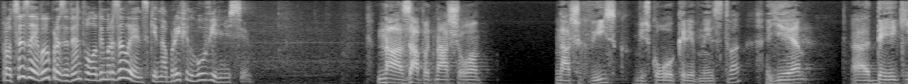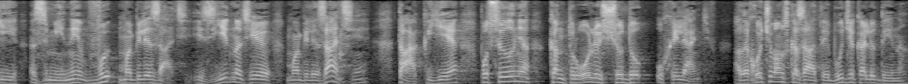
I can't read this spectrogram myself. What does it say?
Про це заявив президент Володимир Зеленський на брифінгу у Вільнюсі. на запит нашого, наших військ, військового керівництва є деякі зміни в мобілізації. І згідно цієї мобілізації, так, є посилення контролю щодо ухилянтів. Але хочу вам сказати, будь-яка людина,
